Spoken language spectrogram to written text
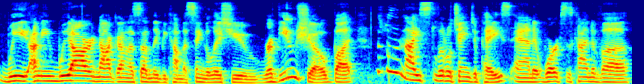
we, I mean, we are not going to suddenly become a single issue review show, but this was a nice little change of pace, and it works as kind of a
